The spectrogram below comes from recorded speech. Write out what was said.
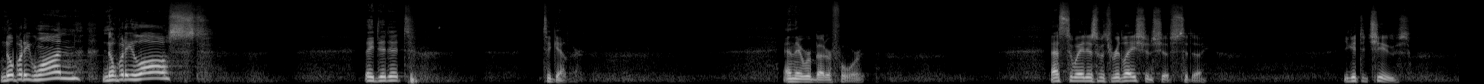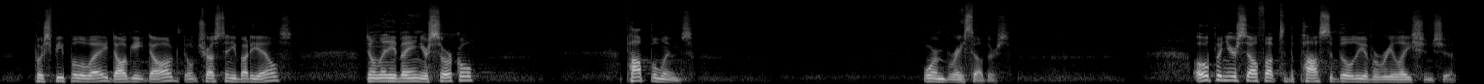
Nobody won, nobody lost. They did it together. And they were better for it. That's the way it is with relationships today. You get to choose. Push people away, dog eat dog, don't trust anybody else. Don't let anybody in your circle pop balloons, or embrace others. Open yourself up to the possibility of a relationship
